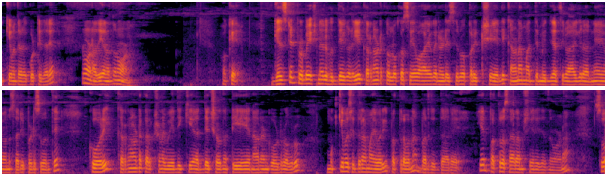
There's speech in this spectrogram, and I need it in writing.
ಮುಖ್ಯಮಂತ್ರಿಗಳಿಗೆ ಕೊಟ್ಟಿದ್ದಾರೆ. ನೋಡೋಣ, ಅದೇನಂತ ನೋಡೋಣ. ಓಕೆ ಗೆಜೆಟೆಡ್ ಪ್ರೊಬೇಷನರಿ ಹುದ್ದೆಗಳಿಗೆ ಕರ್ನಾಟಕ ಲೋಕಸೇವಾ ಆಯೋಗ ನಡೆಸಿರುವ ಪರೀಕ್ಷೆಯಲ್ಲಿ ಕನ್ನಡ ಮಾಧ್ಯಮ ವಿದ್ಯಾರ್ಥಿಗಳಾಗಿರೋ ಅನ್ಯಾಯವನ್ನು ಸರಿಪಡಿಸುವಂತೆ ಕೋರಿ ಕರ್ನಾಟಕ ರಕ್ಷಣಾ ವೇದಿಕೆಯ ಅಧ್ಯಕ್ಷರಾದ ಟಿ ಎ ನಾರಾಯಣಗೌಡರು ಅವರು ಮುಖ್ಯಮಂತ್ರಿ ಸಿದ್ದರಾಮಯ್ಯ ಅವರಿಗೆ ಪತ್ರವನ್ನು ಬರೆದಿದ್ದಾರೆ. ಏನು ಪತ್ರ ಸಾರಾಂಶ ಏನಿದೆ ಅಂತ ನೋಡೋಣ. ಸೊ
